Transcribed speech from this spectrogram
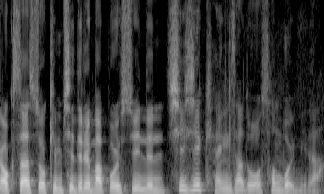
역사 속 김치들을 맛볼 수 있는 시식 행사도 선보입니다.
